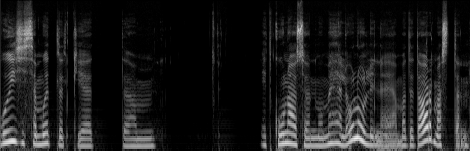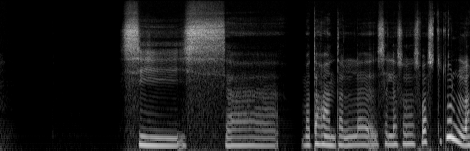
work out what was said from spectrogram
Või siis sa mõtledki, et, ähm, et kuna see on mu mehele oluline ja ma teda armastan, siis äh, ma tahan talle selles osas vastu tulla.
